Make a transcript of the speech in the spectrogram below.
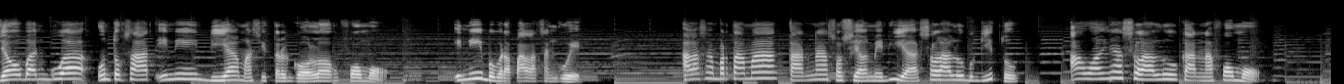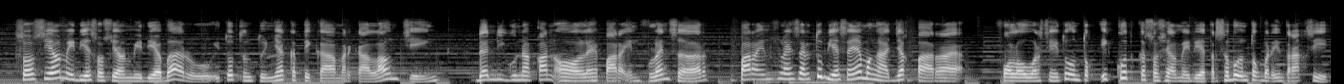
Jawaban gua untuk saat ini dia masih tergolong FOMO. Ini beberapa alasan gue. Alasan pertama karena sosial media selalu begitu. Awalnya selalu karena FOMO. Sosial media sosial media baru itu tentunya ketika mereka launching dan digunakan oleh para influencer para influencer itu biasanya mengajak para followersnya itu untuk ikut ke sosial media tersebut untuk berinteraksi,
